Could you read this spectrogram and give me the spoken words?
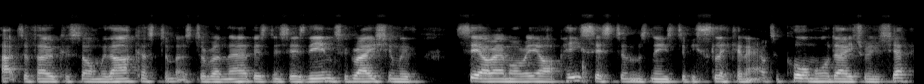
had to focus on with our customers to run their businesses. The integration with CRM or ERP systems needs to be slicker now to pull more data and share.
